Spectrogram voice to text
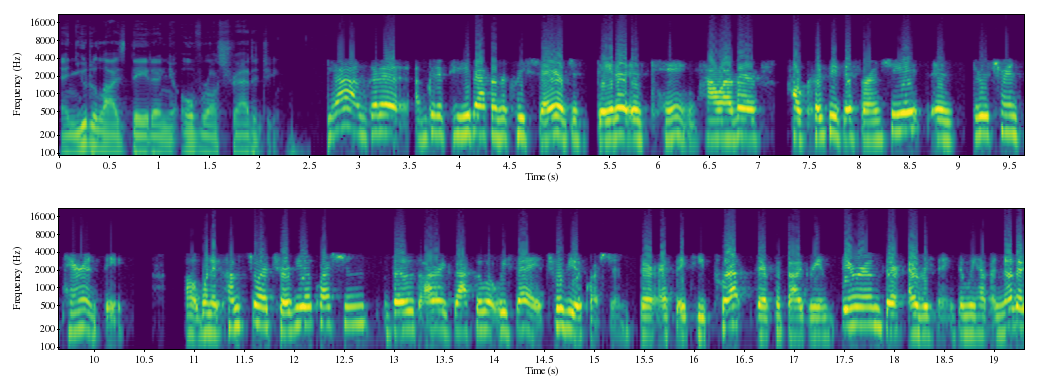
and utilize data in your overall strategy? Yeah, I'm gonna I'm gonna piggyback on the cliche of just data is king. However, how Kudzoo differentiates is through transparency. Uh, when it comes to our trivia questions, those are exactly what we say, trivia questions. They're SAT prep, they're Pythagorean theorems, they're everything. Then we have another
